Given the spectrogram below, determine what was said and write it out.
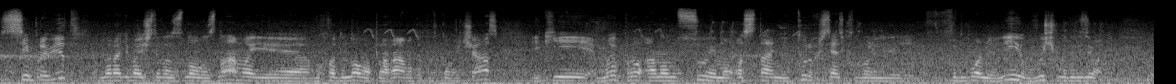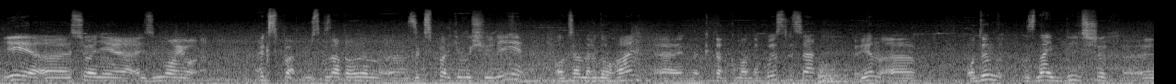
Всім привіт! Ми раді бачити вас знову з нами. І виходить нова програма Додатковий час, в якій ми проанонсуємо останній тур християнської футбольної, футбольної ліги у вищому дивізіоні. І е, сьогодні зі мною експерт, можна сказати, один е, з експертів вищої ліги Олександр Довгань, е, капітан команди Бистриця. Він е, один з найбільших, е,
